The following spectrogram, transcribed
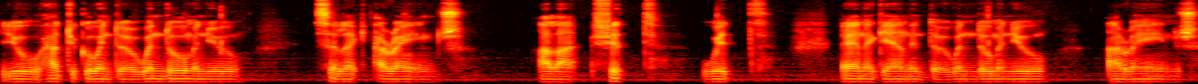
You had to go in the window menu select arrange align fit width and again in the window menu arrange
